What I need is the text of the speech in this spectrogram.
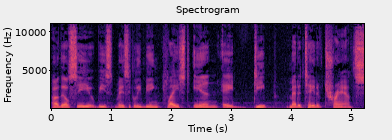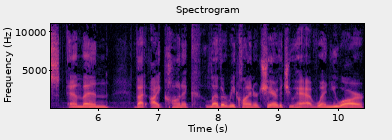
uh, they'll see you be basically being placed in a deep meditative trance, and then that iconic leather recliner chair that you have when you are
